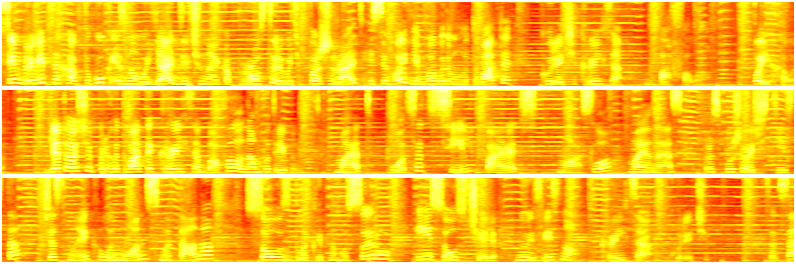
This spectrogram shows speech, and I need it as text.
Всім привіт, це Хавтукук і знову я, дівчина, яка просто любить пожрать. І сьогодні ми будемо готувати курячі крильця Баффало. Поїхали! Для того, щоб приготувати крильця Баффало, нам потрібен мед, оцет, сіль, перець, масло, майонез, розпушувач тіста, часник, лимон, сметана, соус блакитного сиру і соус чилі. Ну і звісно, крильця курячі. Це все?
